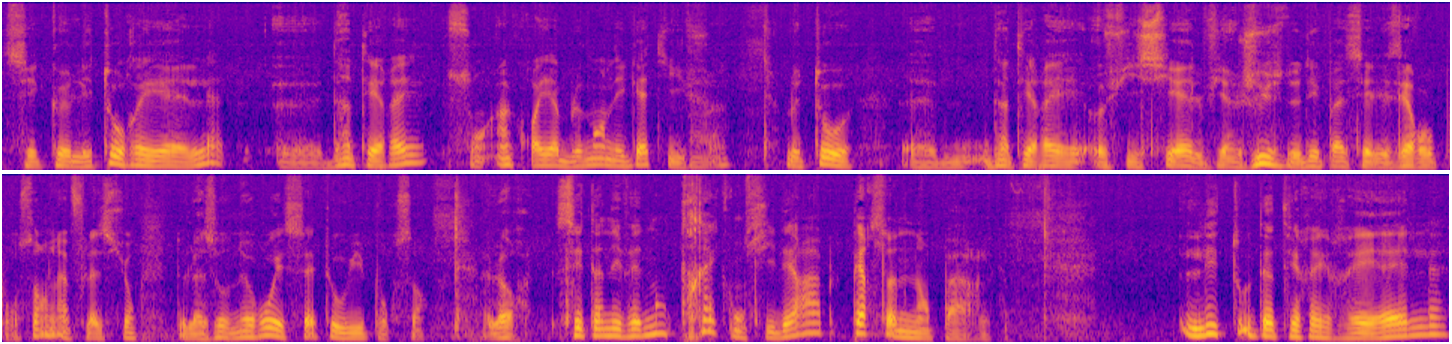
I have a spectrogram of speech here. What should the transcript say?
c'est que les taux réels euh, d'intérêt sont incroyablement négatifs. Hein. Le taux d'intérêt officiel vient juste de dépasser les 0%, l'inflation de la zone euro est 7 ou 8%. Alors c'est un événement très considérable, personne n'en parle. Les taux d'intérêt réels,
